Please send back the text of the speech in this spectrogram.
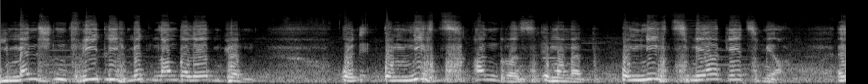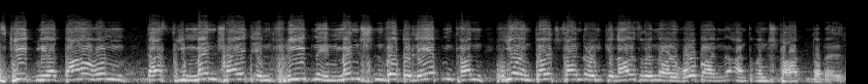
die Menschen friedlich miteinander leben können. Und um nichts anderes im Moment, um nichts mehr geht es mir. Es geht mir darum, dass die Menschheit in Frieden, in Menschenwürde leben kann, hier in Deutschland und genauso in Europa und in anderen Staaten der Welt.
